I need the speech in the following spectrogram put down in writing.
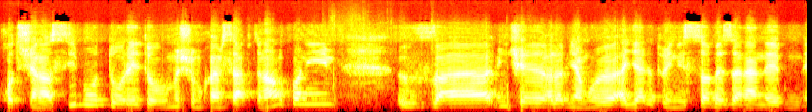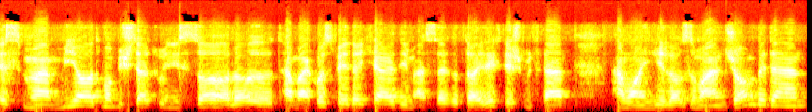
خودشناسی بود. دوره دومش رو می‌خوایم ثبت نام کنیم. و اینکه حالا میگم اگر تو اینستا بزنن اسم من میاد ما بیشتر تو اینستا حالا تمرکز پیدا کردیم از طریق دایرکتش می‌تونن هماهنگی لازم انجام بدن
